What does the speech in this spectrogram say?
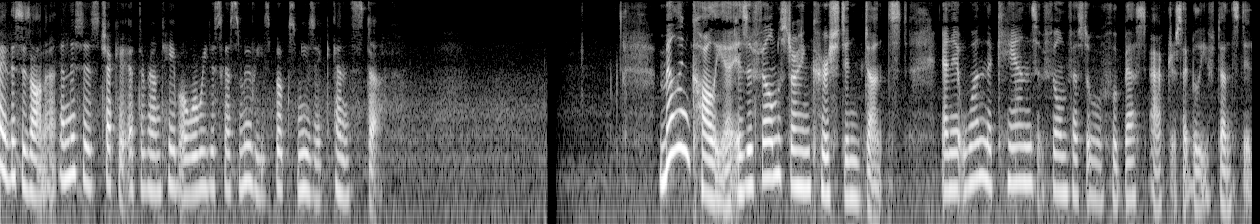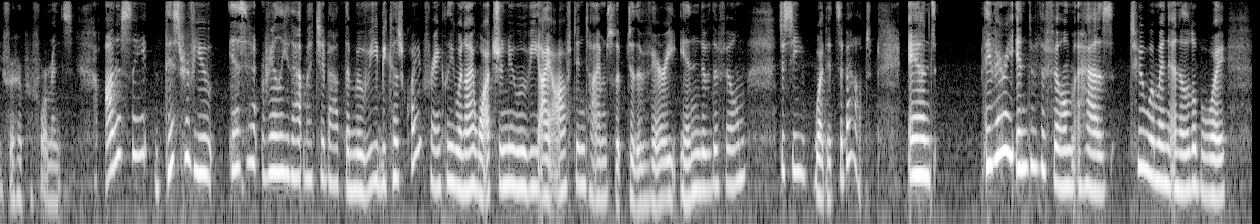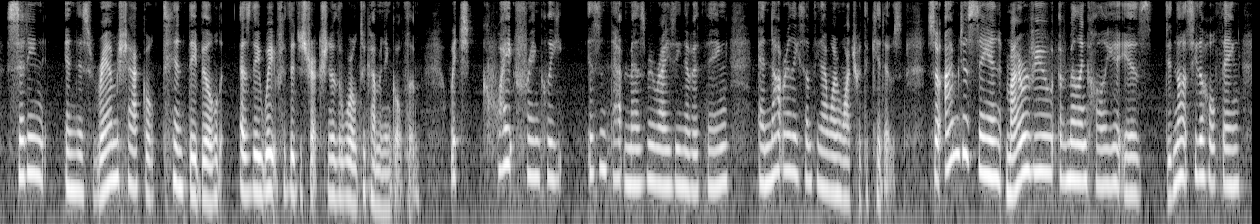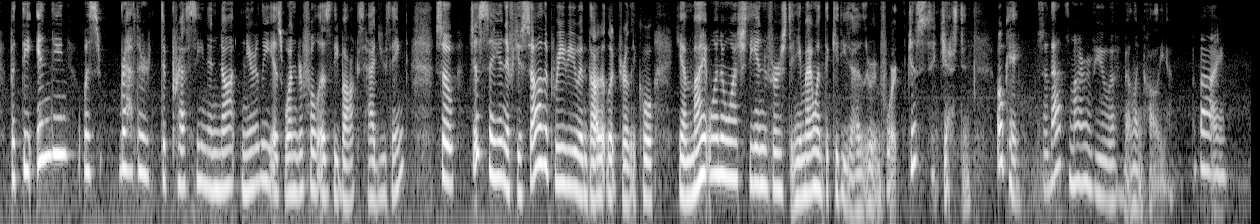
Hi, this is Anna, and this is Check It at the Round Table, where we discuss movies, books, music, and stuff. Melancholia is a film starring Kirsten Dunst, and it won the Cannes Film Festival for Best Actress, I believe Dunst did for her performance. Honestly, this review isn't really that much about the movie because, quite frankly, when I watch a new movie, I oftentimes flip to the very end of the film to see what it's about. And the very end of the film has two women and a little boy sitting in this ramshackle tent they build as they wait for the destruction of the world to come and engulf them, which, quite frankly, isn't that mesmerizing of a thing and not really something I want to watch with the kiddos. So I'm just saying my review of Melancholia is did not see the whole thing, but the ending was rather depressing and not nearly as wonderful as the box had you think. So, just saying, if you saw the preview and thought it looked really cool, you might want to watch the end first and you might want the kiddies out of the room for it. Just suggesting. Okay, so that's my review of Melancholia. Bye bye.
